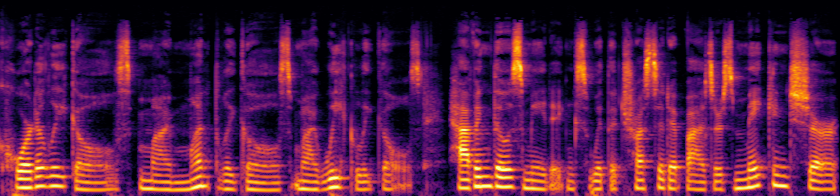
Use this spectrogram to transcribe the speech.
quarterly goals, my monthly goals, my weekly goals, having those meetings with the trusted advisors, making sure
